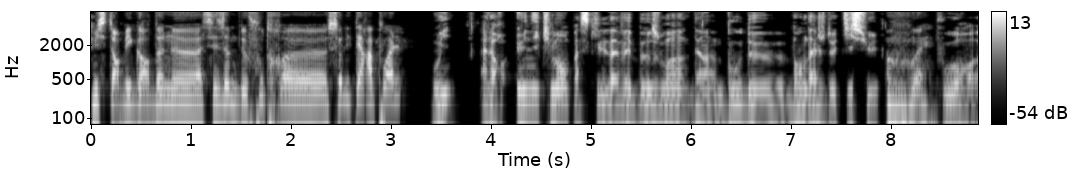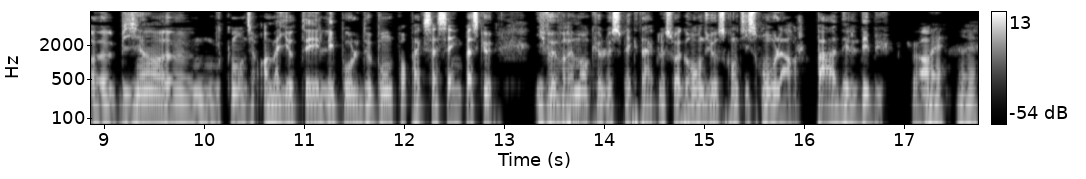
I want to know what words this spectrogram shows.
Mr. Big ordonne euh, à ses hommes de foutre euh, solitaire à poil. Oui. Alors, uniquement parce qu'il avait besoin d'un bout de bandage de tissu ouais. pour euh, bien, euh, comment dire, emmailloter l'épaule de Bond pour pas que ça saigne. Parce que il veut vraiment que le spectacle soit grandiose quand ils seront au large, pas dès le début. Tu vois Ouais, ouais.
